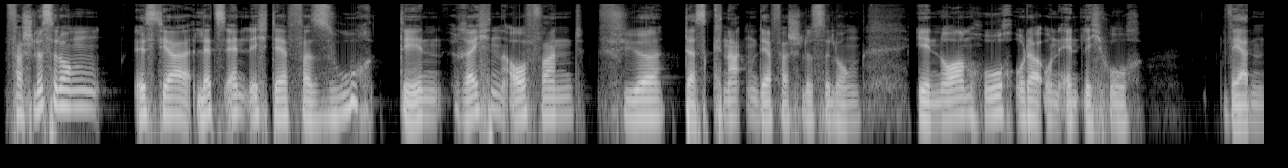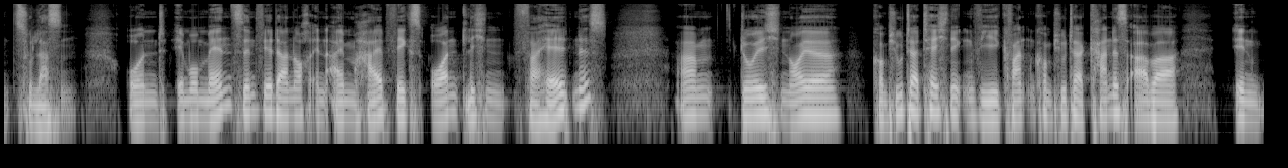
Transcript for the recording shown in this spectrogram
Verschlüsselung ist ja letztendlich der Versuch, den Rechenaufwand für das Knacken der Verschlüsselung enorm hoch oder unendlich hoch werden zu lassen. Und im Moment sind wir da noch in einem halbwegs ordentlichen Verhältnis. Ähm, durch neue Computertechniken wie Quantencomputer kann es aber in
